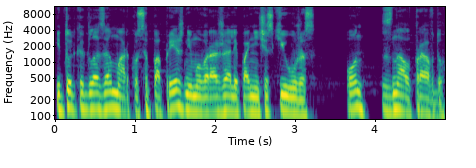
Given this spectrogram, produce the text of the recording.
и только глаза Маркуса по-прежнему выражали панический ужас – он знал правду.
